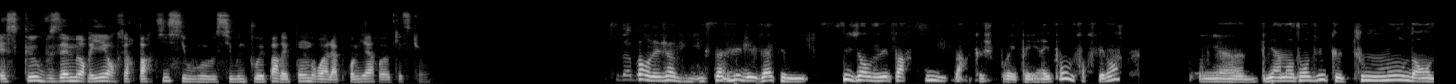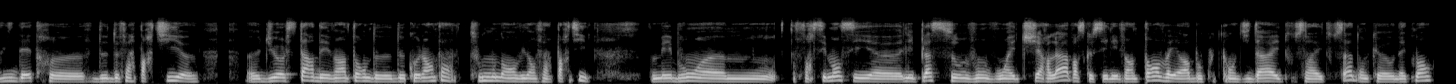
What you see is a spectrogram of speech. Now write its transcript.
est-ce que vous aimeriez en faire partie si vous, si vous ne pouvez pas répondre à la première euh, question? Tout d'abord, déjà, vous savez déjà que si j'en faisais partie, bah, que je pourrais pas y répondre forcément. Et euh, bien entendu que tout le monde a envie d'être, euh, de, de, faire partie du All-Star des 20 ans de Colanta. tout le monde a envie d'en faire partie. Mais bon, euh, forcément, c'est euh, les places vont, être chères là parce que c'est les 20 ans, il va y avoir beaucoup de candidats et tout ça et tout ça. Donc euh, honnêtement,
